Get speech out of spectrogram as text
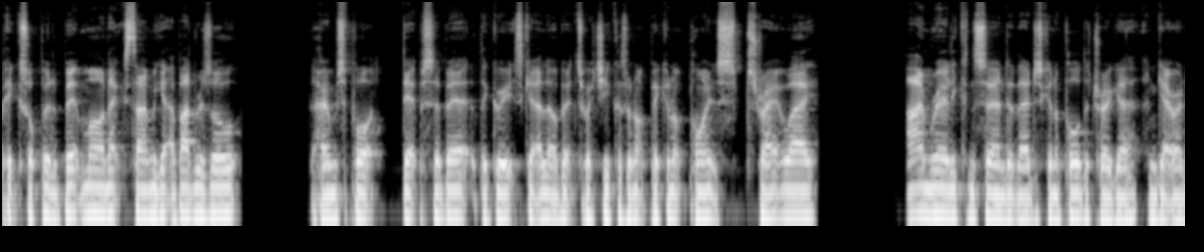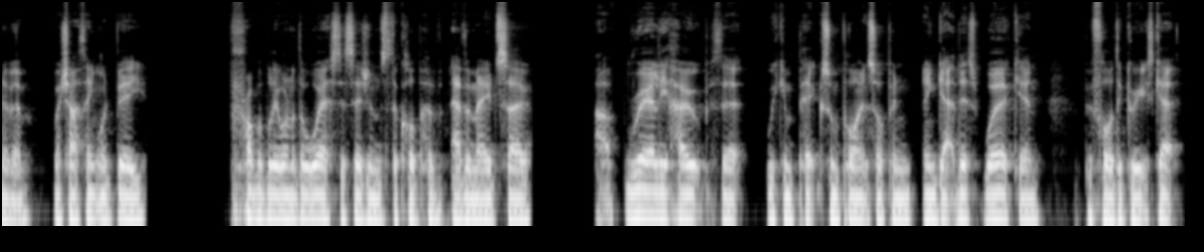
picks up a bit more next time we get a bad result. The home support dips a bit. The Greeks get a little bit twitchy because we're not picking up points straight away. I'm really concerned that they're just going to pull the trigger and get rid of him, which I think would be probably one of the worst decisions the club have ever made. So I really hope that we can pick some points up and, and get this working before the Greeks get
